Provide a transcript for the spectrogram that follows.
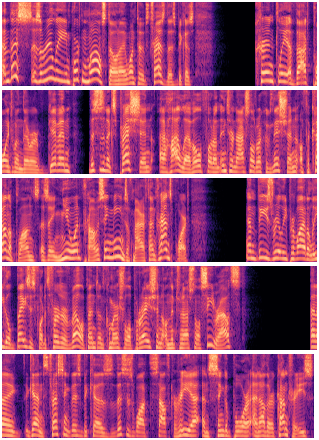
And this is a really important milestone. I want to stress this because currently, at that point when they were given, this is an expression at a high level for an international recognition of ekranoplans as a new and promising means of maritime transport and these really provide a legal basis for its further development and commercial operation on international sea routes. And I, again, stressing this because this is what South Korea and Singapore and other countries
